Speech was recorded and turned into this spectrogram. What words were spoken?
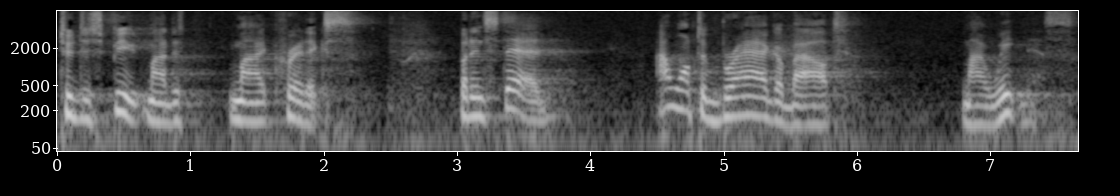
to dispute my, my critics. But instead, I want to brag about my weakness.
